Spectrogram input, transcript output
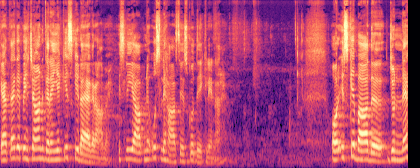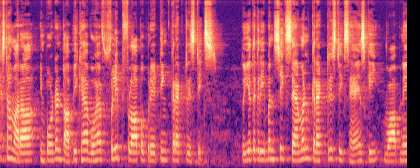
कहता है कि पहचान करें ये किसकी डायाग्राम है। इसलिए आपने उस लिहाज से इसको देख लेना है। और इसके बाद जो नेक्स्ट हमारा इम्पोर्टेंट टॉपिक है, वो है फ्लिप फ्लॉप ऑपरेटिंग करेक्टरिस्टिक्स तो ये तकरीबन सिक्स सेवन करेक्टरिस्टिक्स हैं इसकी, वो आपने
